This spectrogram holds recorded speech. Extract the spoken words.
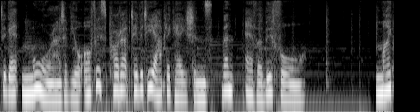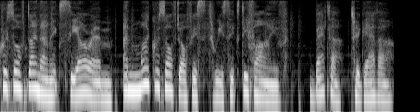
to get more out of your Office productivity applications than ever before. Microsoft Dynamics CRM and Microsoft Office 365. Better together.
